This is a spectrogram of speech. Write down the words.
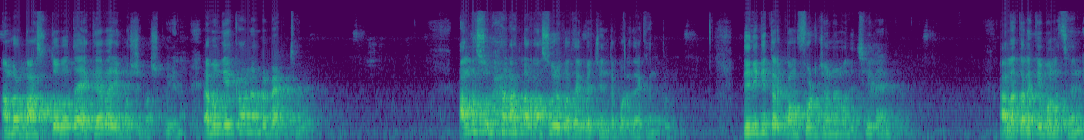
আমরা বাস্তবতা একেবারে বসবাস করি না। এবং এ কারণে আমরা ব্যর্থ। আল্লাহ সুবহান আল্লাহ রাসূলের কথা একবার চিন্তা করে দেখেন তো। তিনি কি তার কমফোর্ট জোনের মধ্যে ছিলেন? আল্লাহ তাআলা কি বলেছেন?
